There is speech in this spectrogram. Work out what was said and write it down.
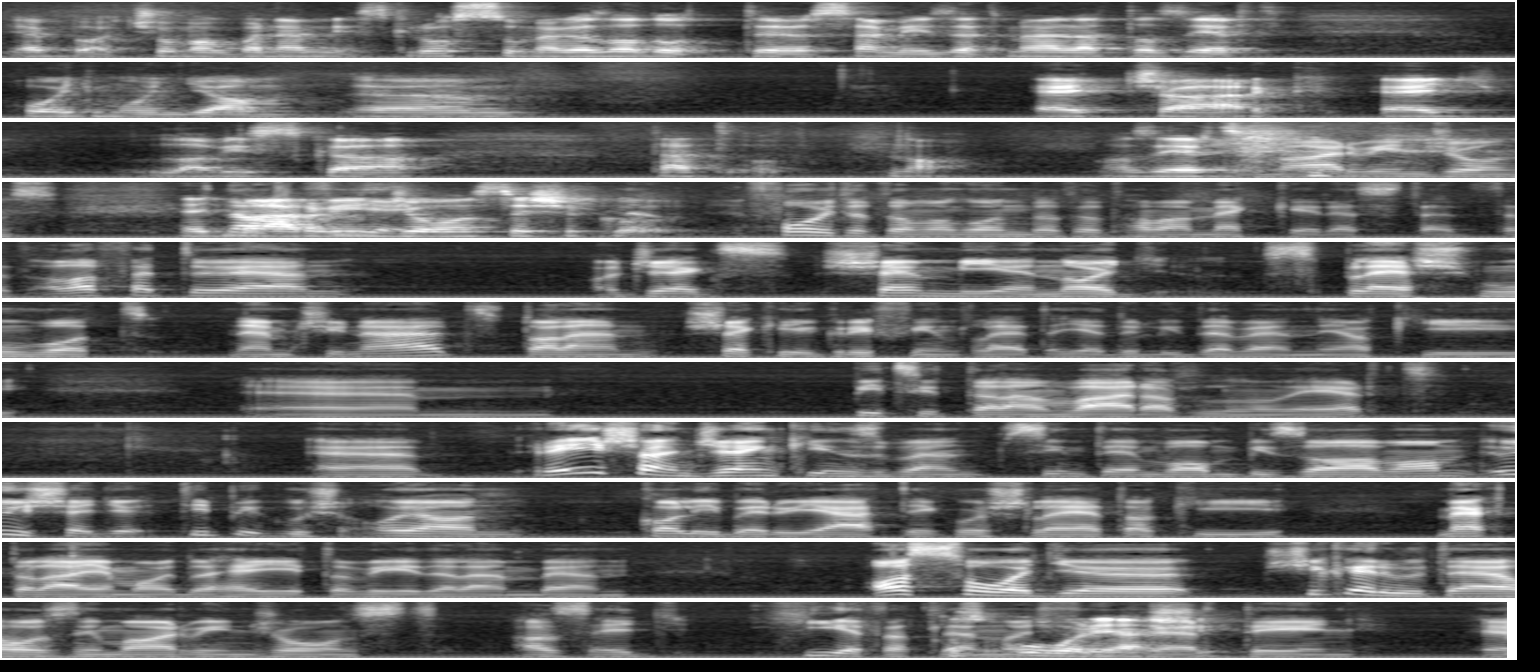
ebbe a csomagban nem néz ki rosszul, meg az adott személyzet mellett azért, hogy mondjam, egy Csárk, egy Laviska, tehát na, azért... Egy Marvin Jones. egy Na, Marvin figyelj, Jones, és akkor... Folytatom a gondolatot, ha már megkérdezted. Tehát alapvetően a Jags semmilyen nagy splash move-ot nem csinált, talán Shaquille Griffin lehet egyedül idevenni, aki um, picit talán váratlanul ért. Uh, Rayshon Jenkinsben szintén van bizalmam, ő is egy tipikus olyan kaliberű játékos lehet, aki megtalálja majd a helyét a védelemben. Az, hogy uh, sikerült elhozni Marvin Jones-t, az egy hihetetlen az nagy tény uh,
